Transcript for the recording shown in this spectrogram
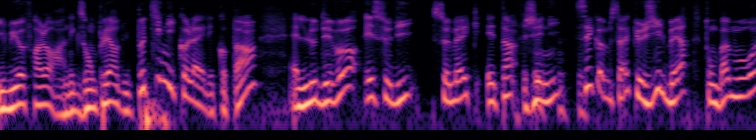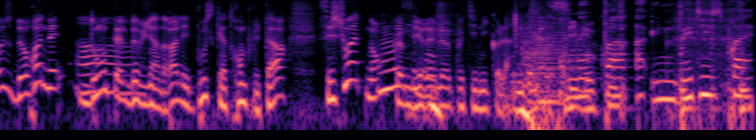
Il lui offre alors un exemplaire du petit Nicolas et les copains. Elle le dévore et se dit ce mec est un génie. C'est comme ça que Gilberte tombe amoureuse de René, dont elle deviendra l'épouse quatre ans plus tard. C'est chouette, non? Oui, Comme dirait le petit Nicolas. Merci On beaucoup. pas à une bêtise près,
